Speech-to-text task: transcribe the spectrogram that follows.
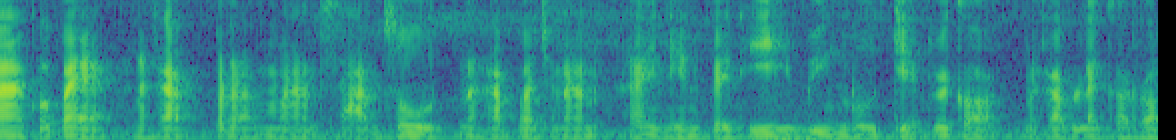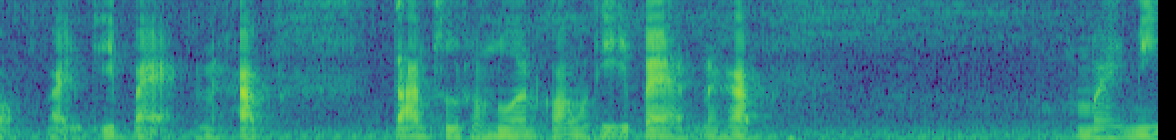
มากกว่า8นะครับประมาณ 3 สูตรนะครับ เพราะฉะนั้นให้เน้นไปที่วิ่งรูด 7 ไว้ก่อนนะครับ แล้วก็รองไปที่8นะครับตามสูตรคำนวณของวันที่ 8 นะครับ ไม่มี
